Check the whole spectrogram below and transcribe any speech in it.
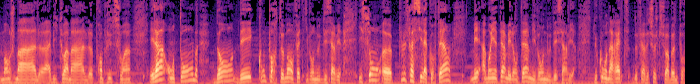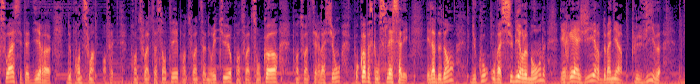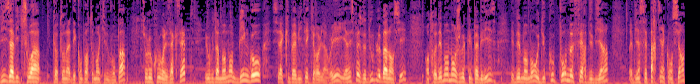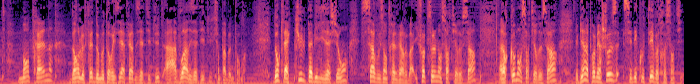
mange mal, habille-toi mal, prends plus de soins. Et là, on tombe dans des comportements en fait qui vont nous desservir. Ils sont euh, plus faciles à court terme, mais à moyen terme et long terme, ils vont nous desservir. Du coup, on arrête de faire des choses qui soient bonnes pour soi, c'est-à-dire euh, de prendre soin en fait, prendre soin de sa santé, prendre soin de sa nourriture, prendre soin de son corps, prendre soin de ses relations. Pourquoi? Parce qu'on se laisse aller. Et là-dedans, du coup, on va subir le monde et réagir de manière plus vive vis-à-vis -vis de soi quand on a des comportements qui ne vont pas. Sur le coup, on les accepte et au bout d'un moment, bingo, c'est la culpabilité qui revient. Vous voyez, il y a une espèce de double balancier entre des moments où je me culpabilise et des moments où du coup, pour me faire du bien, eh bien cette partie inconsciente m'entraîne dans le fait de m'autoriser à faire des attitudes, à avoir des attitudes qui sont pas bonnes pour moi. Donc la culpabilisation, ça vous entraîne vers le bas. Il faut absolument sortir de ça. Alors comment sortir de ça? Eh bien la première chose, c'est d'écouter votre ressenti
